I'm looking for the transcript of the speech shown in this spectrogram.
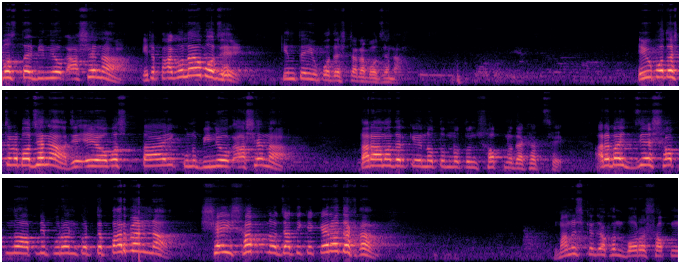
অবস্থায় বিনিয়োগ আসে না। এটা পাগলেও বোঝে, কিন্তু এই উপদেষ্টারা বোঝে না। এই উপদেষ্টারা বোঝে না যে এই অবস্থায় কোনো বিনিয়োগ আসে না। তারা আমাদেরকে নতুন নতুন স্বপ্ন দেখাচ্ছে। আরে ভাই, যে স্বপ্ন আপনি পূরণ করতে পারবেন না, সেই স্বপ্ন জাতিকে কেন দেখান? মানুষকে যখন বড় স্বপ্ন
